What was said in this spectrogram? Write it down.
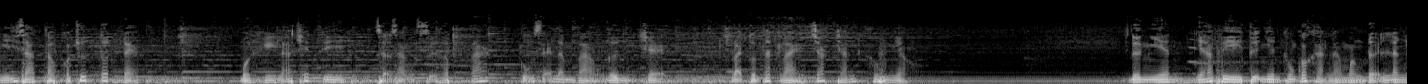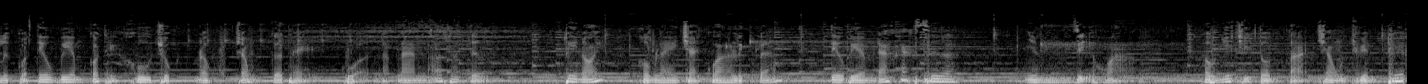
nhĩ gia tộc có chút tốt đẹp. Một khi lão chết đi, Sợ rằng sự hợp tác cũng sẽ lâm vào ngưng trệ. Loại tổn thất này chắc chắn không nhỏ. Đương nhiên, Nhã Phi tự nhiên không có khả năng mong đợi năng lực của tiêu viêm có thể khu trục độc trong cơ thể của Lạp Lan Lão Gia Tử. Tuy nói, hôm nay trải qua lịch lãm, tiêu viêm đã khác xưa, nhưng dị hỏa hầu như chỉ tồn tại trong truyền thuyết.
